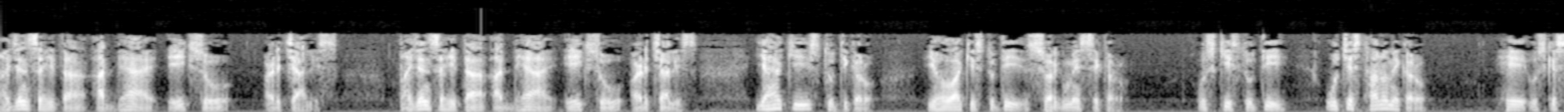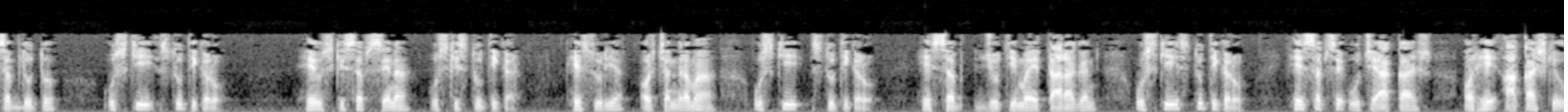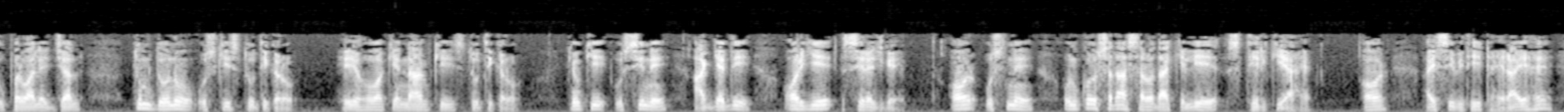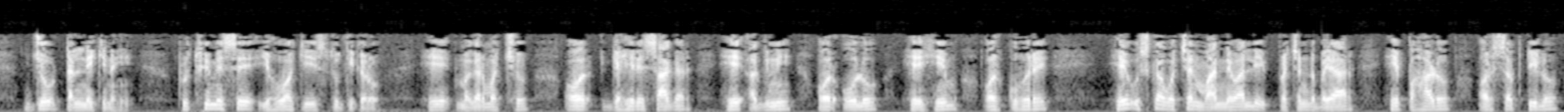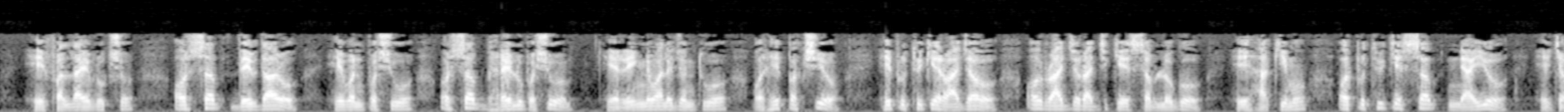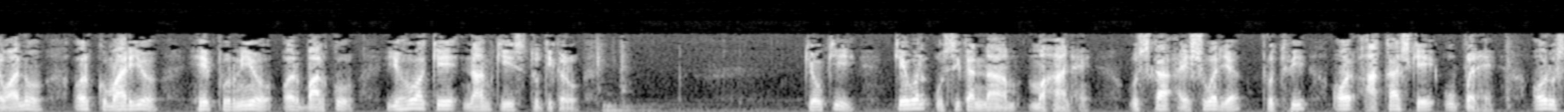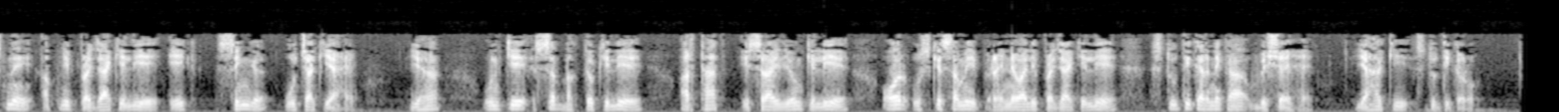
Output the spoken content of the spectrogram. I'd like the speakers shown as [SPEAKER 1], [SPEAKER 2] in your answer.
[SPEAKER 1] भजन संहिता अध्याय एक सौ अड़चालीस। भजन संहिता अध्याय एक सौ अड़चालीस। यह की स्तुति करो, यहोवा की स्तुति स्वर्ग में से करो, उसकी स्तुति ऊँचे स्थानों में करो। हे उसके सब दूतों, उसकी स्तुति करो। हे उसकी सब सेना, उसकी स्तुति कर। हे सूर्य और चंद्रमा, उसकी स्तुति करो। हे सब ज्योतिमय तारागण, उसकी स्तुति करो। हे सबसे ऊँचे आकाश और हे आकाश के ऊपर वाले जल, तुम दोनों उसकी स्तुति करो। हे यहोवा के नाम की स्तुति करो, क्योंकि उसी ने आज्ञा दी और ये सिरज गए, और उसने उनको सदा सर्वदा के लिए स्थिर किया है, और ऐसी विधि ठहराई है जो टलने की नहीं। पृथ्वी में से यहोवा की स्तुति करो, हे मगरमच्छ और गहरे सागर, हे अग्नि और ओलो, हे हिम और कोहरे हे उसका वचन मानने वाली प्रचंड बयार, हे पहाड़ों और सब टीलों, हे फलदायी वृक्षों और सब देवदारों, हे वन पशुओं और सब घरेलू पशुओं, हे रेंगने वाले जंतुओं और हे पक्षियों, हे पृथ्वी के राजाओं और राज्य राज्य के सब लोगों, हे हाकिमों और पृथ्वी के सब न्यायियों, हे जवानों और कुमारियों, हे पूर्णियों और बालकों, यहोवा के नाम की स्तुति करो। क्योंकि केवल उसी का नाम महान है। उसका ऐश्वर्य पृथ्वी और आकाश के ऊपर है और उसने अपनी प्रजा के लिए एक सिंह ऊँचा किया है। यह उनके सब भक्तों के लिए, अर्थात इसराइलियों के लिए और उसके समीप रहने वाली प्रजा के लिए स्तुति करने का विषय है। यह की स्तुति करो।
